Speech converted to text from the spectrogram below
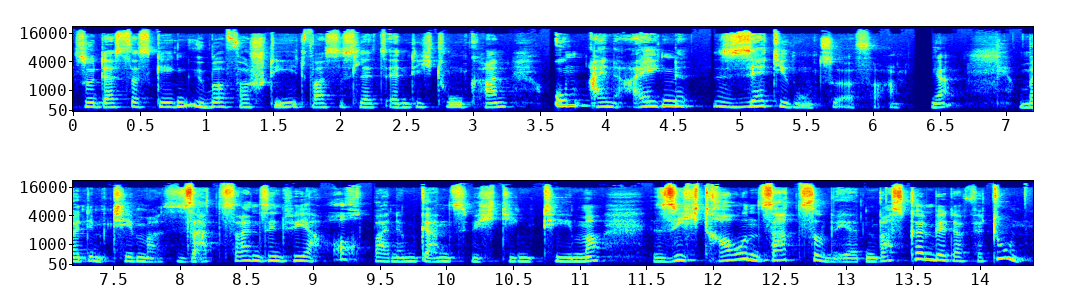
sodass das Gegenüber versteht, was es letztendlich tun kann, um eine eigene Sättigung zu erfahren. Ja? Und bei dem Thema Sattsein sind wir ja auch bei einem ganz wichtigen Thema, sich trauen, satt zu werden. Was können wir dafür tun?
